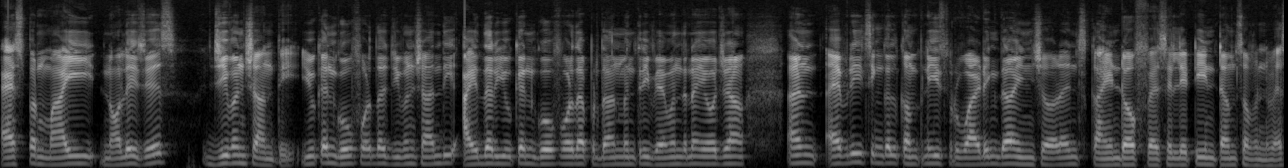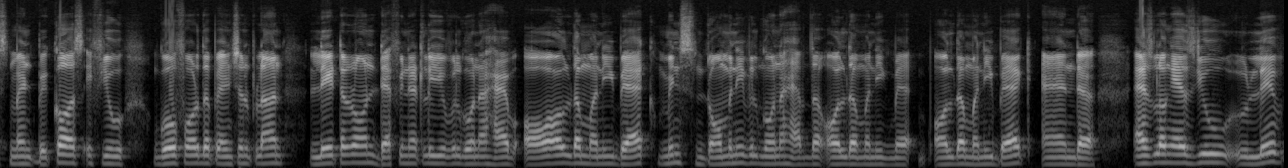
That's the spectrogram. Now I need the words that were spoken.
as per my knowledge is Jeevan Shanti. You can go for the Jeevan Shanti. Either you can go for the Pradhan Mantri Vaya Vandana Yojana, and every single company is providing the insurance kind of facility in terms of investment. Because if you go for the pension plan, later on definitely you will gonna have all the money back. Means nominee will gonna have the all the money all the money back, and uh, as long as you live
